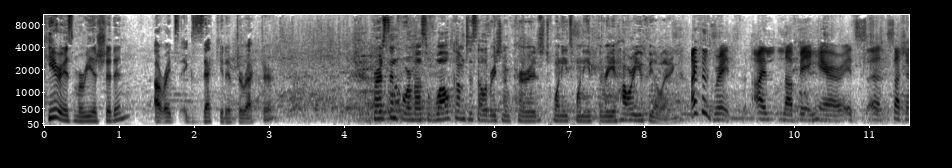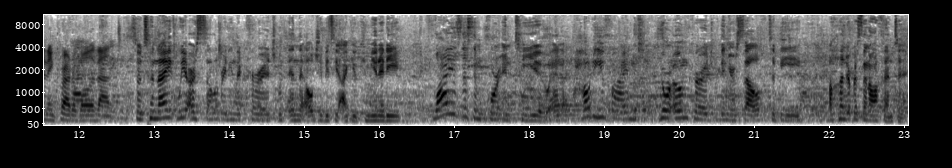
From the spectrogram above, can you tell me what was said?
Here is Maria Sjödin, Outright's executive director. First and foremost, welcome to Celebration of Courage 2023. How are you feeling? I feel great. I love being here. It's uh, such an incredible event. So, tonight we are celebrating the courage within the LGBTIQ community. Why is this important to you, and how do you find your own courage within yourself to be 100% authentic?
